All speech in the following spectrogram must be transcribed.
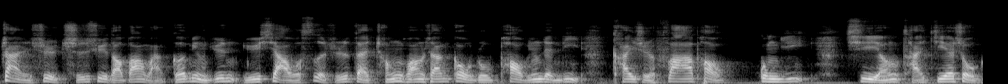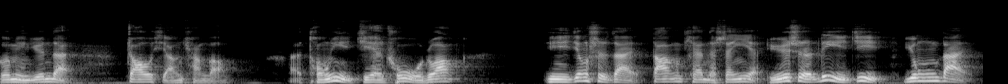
战事持续到傍晚。革命军于下午四时在城隍山构筑炮兵阵地，开始发炮攻击，齐营才接受革命军的招降劝告，呃，同意解除武装。已经是在当天的深夜，于是立即拥戴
